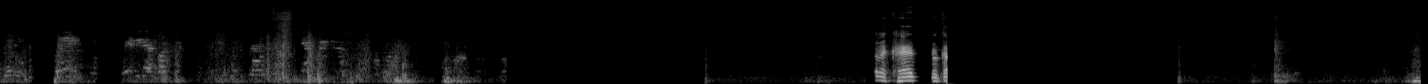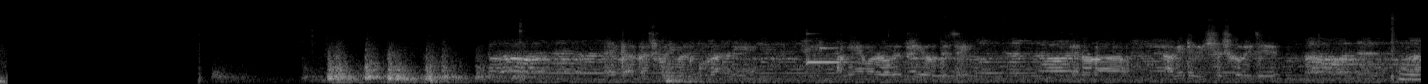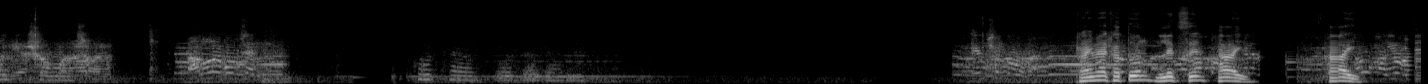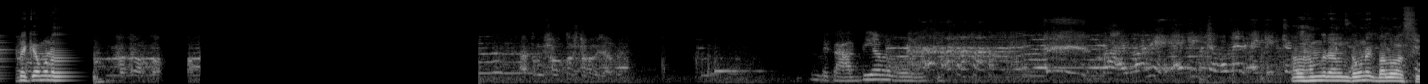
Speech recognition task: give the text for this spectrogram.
হ্যাঁ। তারা খায় এক না ফাইমা খাতুন লেখছে হাই হাই আপনি কেমন আছেন? আলহামদুলিল্লাহ অনেক ভালো আছি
